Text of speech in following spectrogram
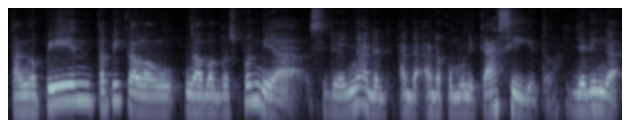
tanggepin. Tapi kalau nggak bagus pun ya setidaknya ada ada ada komunikasi gitu. Jadi nggak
